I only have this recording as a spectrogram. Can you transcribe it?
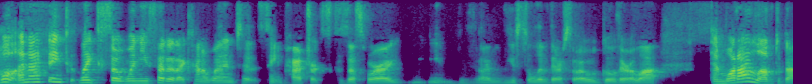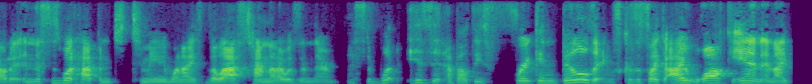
Well, um, and I think like so when you said it, I kind of went into St. Patrick's because that's where I I used to live there, so I would go there a lot. And what I loved about it, and this is what happened to me when I, the last time that I was in there, I said, What is it about these freaking buildings? Because it's like I walk in and I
